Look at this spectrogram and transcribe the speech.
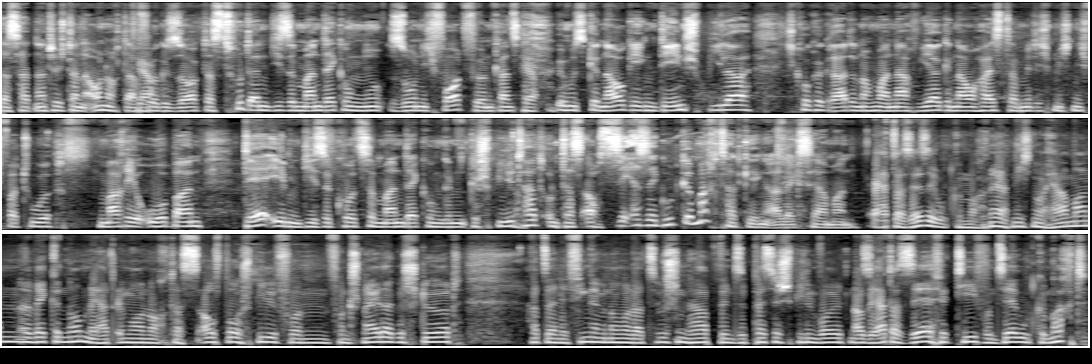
das hat natürlich dann auch noch dafür ja. gesorgt, dass du dann diese Manndeckung so nicht fortführen kannst. Ja. Übrigens genau gegen den Spieler, ich gucke gerade nochmal nach, wie er genau heißt, damit ich mich nicht vertue, Mario Urban, der eben diese kurze Manndeckung gespielt ja. hat und das auch sehr, sehr gut gemacht hat gegen Alex Herrmann. Er hat das sehr, sehr gut gemacht. Er hat nicht nur Herrmann äh, weggenommen, er hat immer noch das Aufbauspiel von, von Schneider gestört, hat seine Finger nochmal dazwischen gehabt, wenn sie Pässe spielen wollten. Also er hat das sehr effektiv und sehr gut gemacht.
